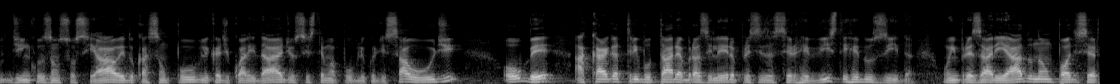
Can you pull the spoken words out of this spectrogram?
de inclusão social, educação pública de qualidade, o sistema público de saúde ou B, a carga tributária brasileira precisa ser revista e reduzida. O empresariado não pode ser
